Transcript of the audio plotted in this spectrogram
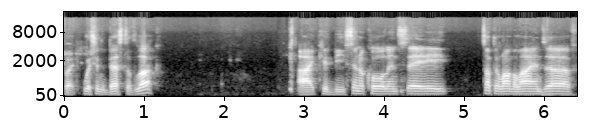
but wishing the best of luck. I could be cynical and say something along the lines of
